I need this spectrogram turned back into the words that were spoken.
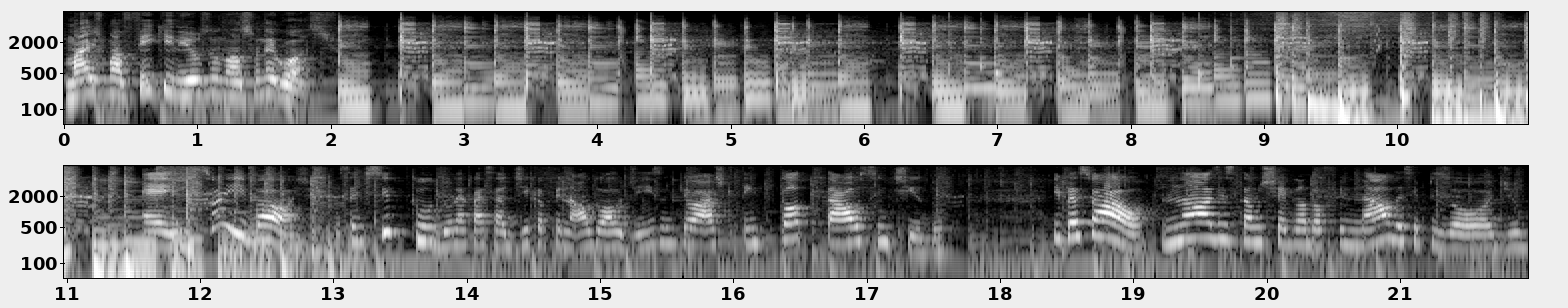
mais uma fake news no nosso negócio. É isso aí, Borja. Você disse tudo, né, com essa dica final do Walt Disney que eu acho que tem total sentido. E pessoal, nós estamos chegando ao final desse episódio,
